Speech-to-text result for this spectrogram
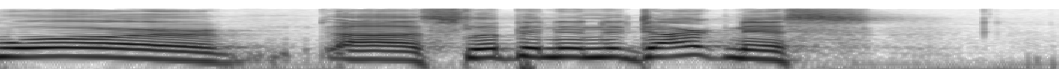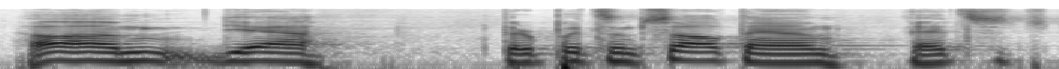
War. Uh, slipping into darkness. Um, yeah, better put some salt down. That's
